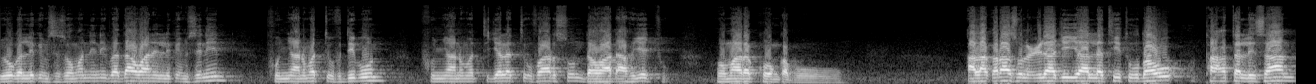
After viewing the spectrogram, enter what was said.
yoo gad liqimse soomanni ni badaa waan hin liqimsiniin funyaanumatti uf dibuun funyaanumatti jalatti uf aarsuun dawaadhaaf jechuudha وما ركون قبو الأقراص العلاجية التي توضع تحت اللسان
